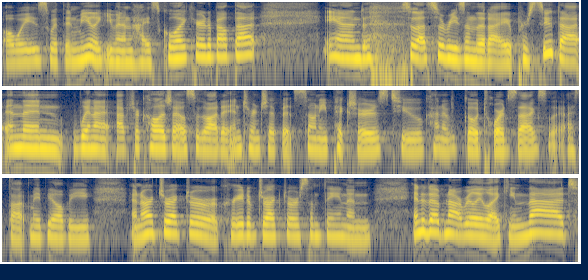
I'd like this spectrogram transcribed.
always within me. Like even in high school, I cared about that. And so that's the reason that I pursued that. And then when I after college, I also got an internship at Sony Pictures to kind of go towards that. So I thought maybe I'll be an art director or a creative director or something, and ended up not really liking that.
